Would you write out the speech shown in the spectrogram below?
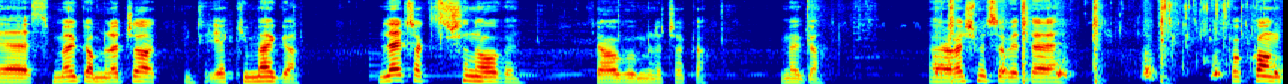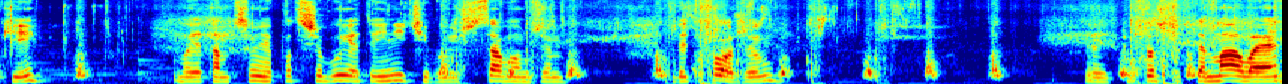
Jest, mega mleczak. Jaki mega. Mleczak strzenowy. Chciałabym mleczaka. Mega. Dobra, weźmy sobie te kokonki. Bo ja tam w sumie potrzebuję tej nici, bo już całą żem wytworzył. Po prostu te małe,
